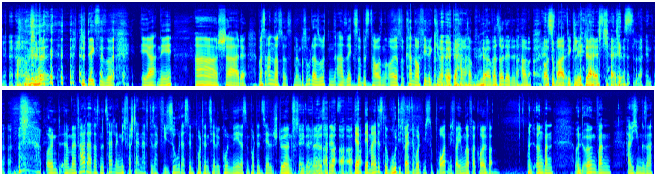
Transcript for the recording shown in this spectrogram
Und du denkst dir so, ja, nee. Ah, schade. Was anderes. Mein Bruder sucht einen A6 so bis 1000 Euro. Kann auch viele Kilometer haben. Ja, was soll er denn haben? Automatikleder, S-Line. S-Line. Und äh, mein Vater hat das eine Zeit lang nicht verstanden, hat gesagt, wieso, das sind potenzielle Kunden. Nee, das sind potenzielle Störenfriede. Ne? Das hat jetzt, der, der meint es nur gut. Ich weiß, der wollte mich supporten. Ich war junger Verkäufer. Und irgendwann, und irgendwann habe ich ihm gesagt,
